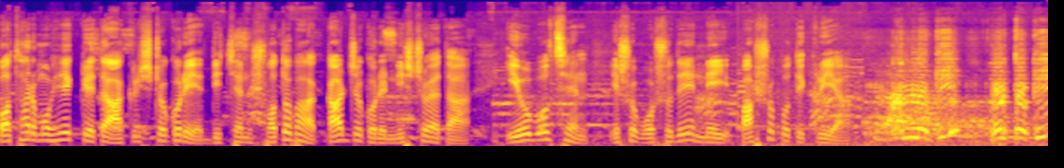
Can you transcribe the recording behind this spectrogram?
কথার মোহে ক্রেতা আকৃষ্ট করে দিচ্ছেন শতভাগ কার্যকরের নিশ্চয়তা। এও বলছেন এসব ওষুধে নেই পার্শ্ব প্রতিক্রিয়া আমলকি ভর্তকি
